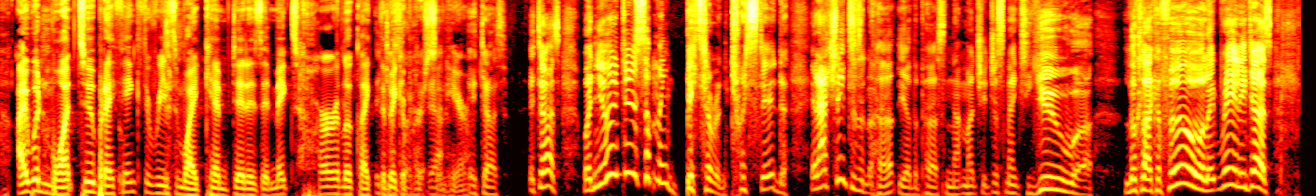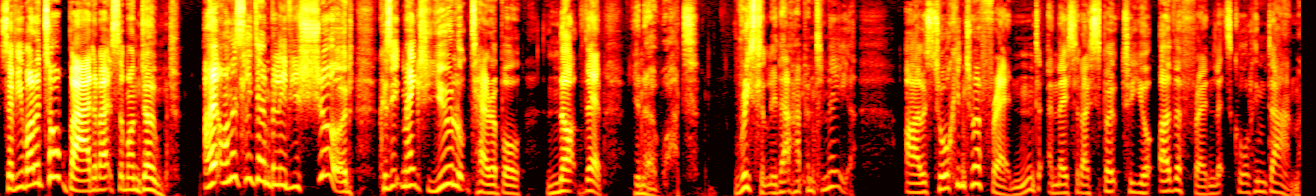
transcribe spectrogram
I wouldn't want to, but I think the reason why Kim did is it makes her look like the bigger person yeah, here. It does. It does. When you do something bitter and twisted, it actually doesn't hurt the other person that much. It just makes you uh, look like a fool. It really does. So if you want to talk bad about someone, don't. I honestly don't believe you should because it makes you look terrible, not them. You know what? Recently that happened to me. I was talking to a friend and they said, I spoke to your other friend, let's call him Dan.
